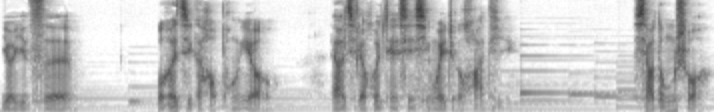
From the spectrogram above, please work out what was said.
有一次，我和几个好朋友聊起了婚前性行为这个话题。小东说：“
